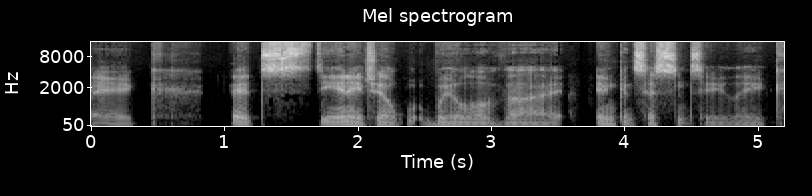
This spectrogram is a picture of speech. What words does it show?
Like it's the NHL wheel of uh, inconsistency. Like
